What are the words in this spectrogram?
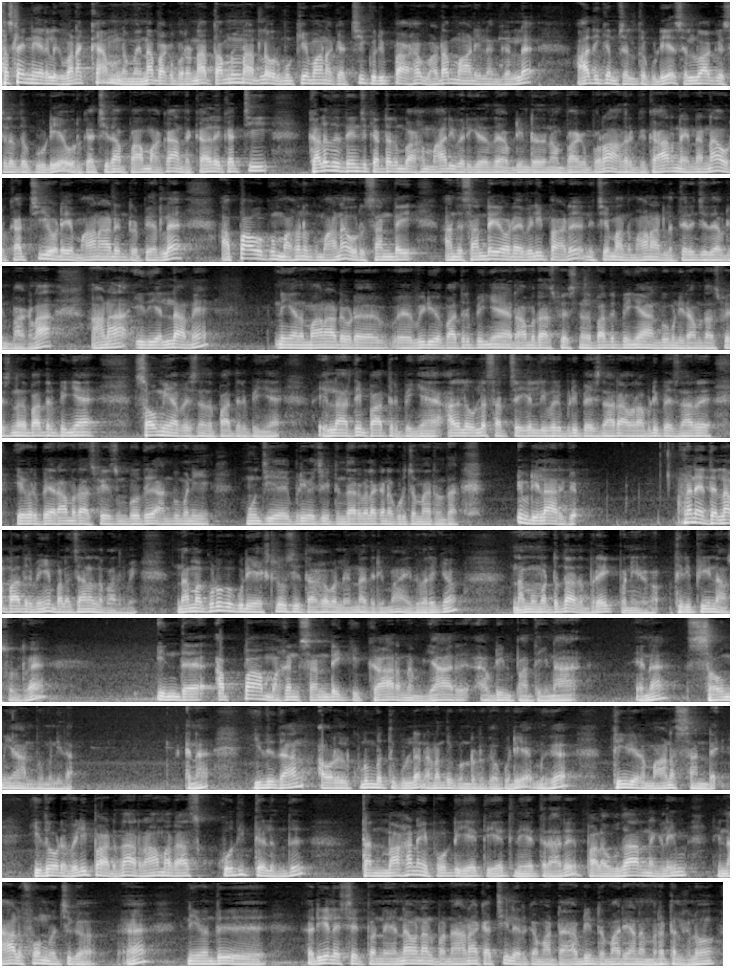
First line நேர்களுக்கு வணக்கம். நம்ம என்ன பார்க்க போகிறோம்னா தமிழ்நாட்டில் ஒரு முக்கியமான கட்சி குறிப்பாக வட மாநிலங்களில் ஆதிக்கம் செலுத்தக்கூடிய செல்வாக்கு செலுத்தக்கூடிய ஒரு கட்சி தான் பாமக. அந்த க கட்சி கழுது தேஞ்சு கட்டரும்பாக மாறி வருகிறது அப்படின்றத நம்ம பார்க்க போகிறோம் அதற்கு காரணம் என்னென்னா ஒரு கட்சியோடைய மாநாடுன்ற பேரில் அப்பாவுக்கும் மகனுக்குமான ஒரு சண்டை அந்த சண்டையோட வெளிப்பாடு நிச்சயமாக அந்த மாநாட்டில் தெரிஞ்சுது அப்படின்னு பார்க்கலாம். ஆனால் இது எல்லாமே நீங்கள் அந்த மாநாடோட வீடியோ பார்த்துருப்பீங்க ராமதாஸ் பேசுனதை பார்த்துருப்பீங்க அன்புமணி ராமதாஸ் பேசுனதை பார்த்துருப்பீங்க சௌமியா பேசுனதை பார்த்துருப்பீங்க எல்லாத்தையும் பார்த்துருப்பீங்க. அதில் உள்ள சர்ச்சைகள் இவர் இப்படி பேசினார் அவர் அப்படி பேசினார். இவர் பே ராமதாஸ் பேசும்போது அன்புமணி மூஞ்சியை இப்படி வச்சுக்கிட்டு இருந்தார் விளக்கணை குடித்த மாதிரி இருந்தார். இப்படிலாம் இருக்குது ஆனால் நேற்றெல்லாம் பார்த்துருப்பீங்க பல சேனலில் பார்த்துருப்பீங்க. நம்ம கொடுக்கக்கூடிய எக்ஸ்க்ளூசிவ் தகவல் என்ன தெரியுமா? இது வரைக்கும் நம்ம மட்டும்தான் அதை பிரேக் பண்ணியிருக்கோம். திருப்பியும் நான் சொல்கிறேன் இந்த அப்பா மகன் சண்டைக்கு காரணம் யார் அப்படின்னு பார்த்தீங்கன்னா ஏன்னா சௌமியா அன்புமணி தான். ஏன்னா இதுதான் அவர்கள் குடும்பத்துக்குள்ளே நடந்து கொண்டிருக்கக்கூடிய மிக தீவிரமான சண்டை. இதோட வெளிப்பாடு தான் ராமதாஸ் கொதித்தெழுந்து தன் மகனை போட்டு ஏற்றி ஏற்றினு ஏற்றுறாரு பல உதாரணங்களையும் நீ நாலு ஃபோன் வச்சுக்கோ. நீ வந்து ரியல் எஸ்டேட் பண்ணு. என்ன வேணாலும் பண்ண. ஆனால் கட்சியில் இருக்க மாட்டேன். அப்படின்ற மாதிரியான மிரட்டல்களும்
